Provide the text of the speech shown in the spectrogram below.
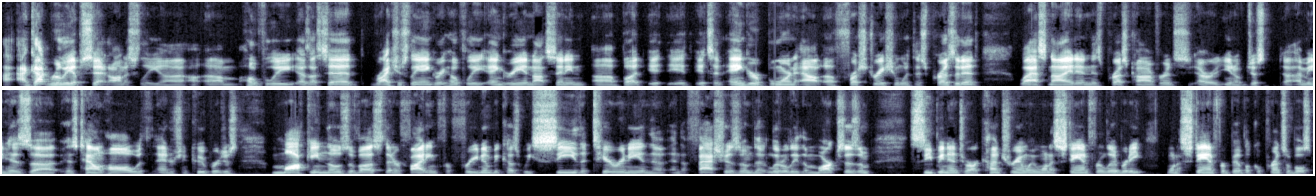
I got really upset, honestly. Uh, um, hopefully, as I said, righteously angry, hopefully angry and not sinning. Uh, but it, it, it's an anger born out of frustration with this president. Last night in his press conference, or you know, just I mean his uh, his town hall with Anderson Cooper, just mocking those of us that are fighting for freedom because we see the tyranny and the and the fascism, that literally the Marxism seeping into our country, and we want to stand for liberty, want to stand for biblical principles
